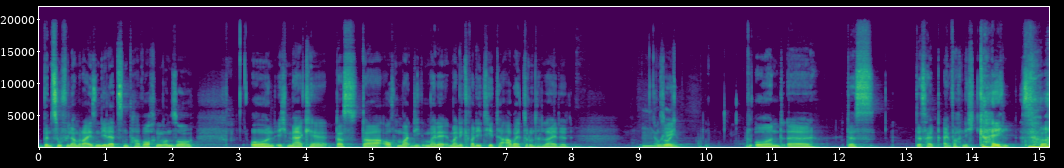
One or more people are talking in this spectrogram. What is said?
bin zu viel am Reisen die letzten paar Wochen und so. Und ich merke, dass da auch meine, meine Qualität der Arbeit darunter leidet. Hm, So, ich, und äh, das, das ist halt einfach nicht geil. So.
